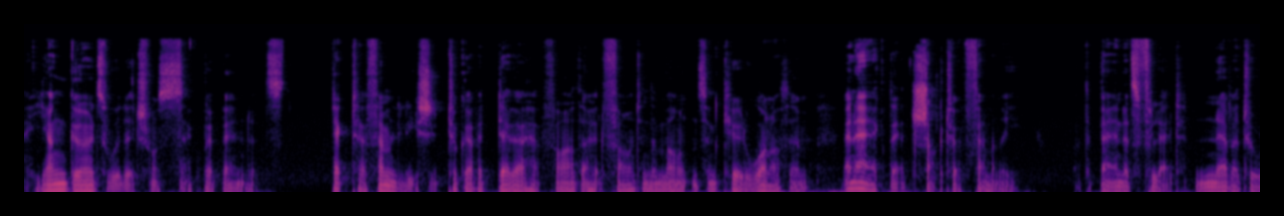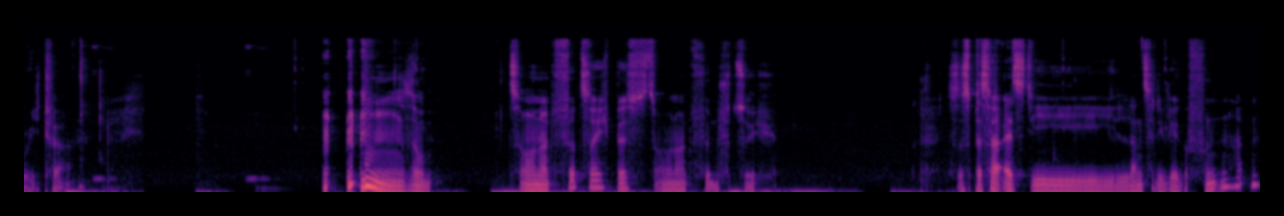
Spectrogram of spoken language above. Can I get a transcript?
A young girl's village was sacked by bandits. Attacked her family, she took up a dagger her father had found in the mountains and killed one of them. An act that shocked her family. But the bandits fled, never to return. so. 240 bis 250. Das ist besser als die Lanze, die wir gefunden hatten.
